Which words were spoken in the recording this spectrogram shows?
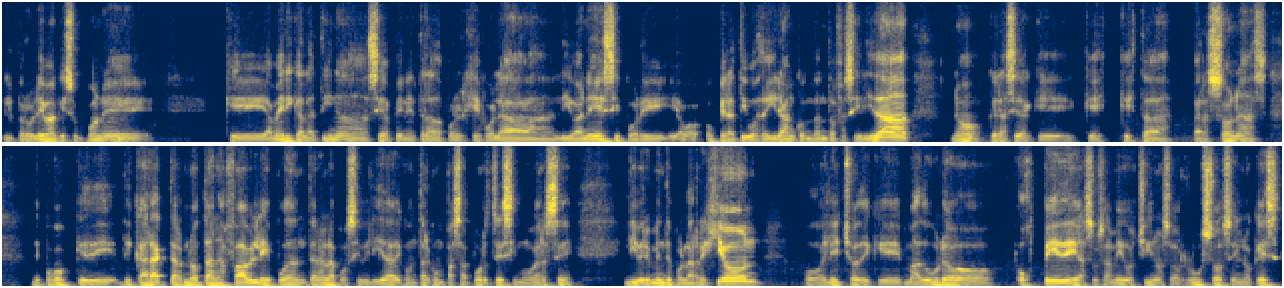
El problema que supone que América Latina sea penetrada por el Hezbollah libanés y por eh, operativos de Irán con tanta facilidad, ¿no? Gracias a que, estas personas de poco que de, de, carácter no tan afable puedan tener la posibilidad de contar con pasaportes y moverse libremente por la región, o el hecho de que Maduro hospede a sus amigos chinos o rusos en lo que es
